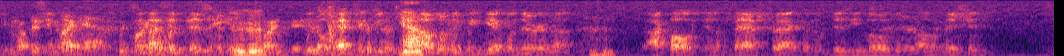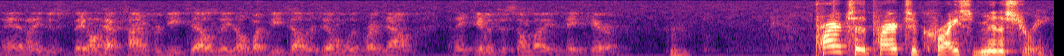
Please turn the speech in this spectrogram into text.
She probably, she might have. She might have been busy and, Mind games. you know, hectic, you know, you Yeah. know how women can get when they're in a, Mhm. I call it in a fast track, in a busy mode, and they're on a mission. And they just, they don't have time for details, they know what detail they're dealing with right now, and they give it to somebody to take care of it. Prior to prior to Christ's ministry,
